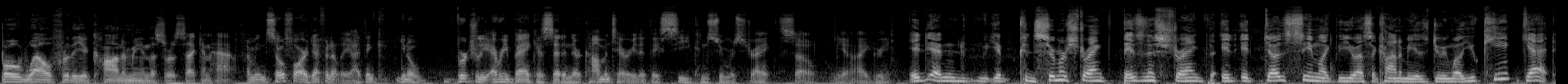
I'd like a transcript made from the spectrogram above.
bode well for the economy in the sort of second half. I mean, so far, definitely. I think you know, virtually every bank has said in their commentary that they see consumer strength. So, yeah, I agree. It, and consumer strength, business strength, it, it does seem like the U.S. economy is doing well. You can't get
